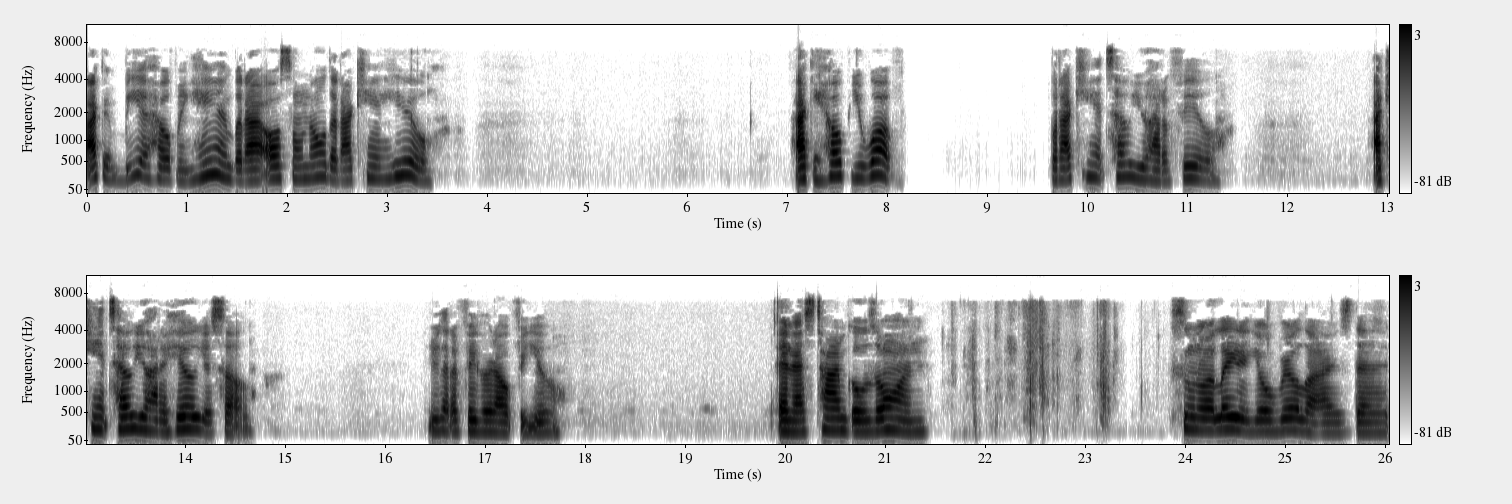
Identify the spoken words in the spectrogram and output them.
I can be a helping hand, but I also know that I can't heal. I can help you up, but I can't tell you how to feel. I can't tell you how to heal yourself. You gotta figure it out for you. And as time goes on, sooner or later you'll realize that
